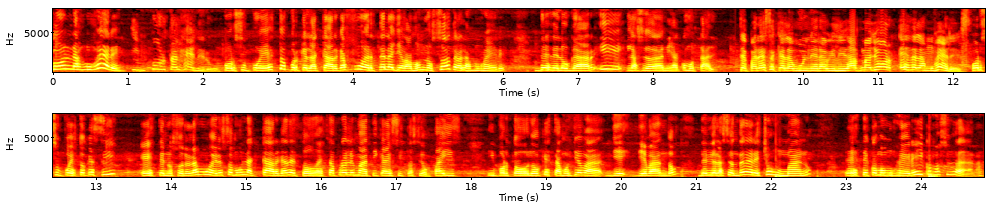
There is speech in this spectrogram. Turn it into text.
con las mujeres. ¿Importa el género? Por supuesto, porque la carga fuerte la llevamos nosotras las mujeres desde el hogar y la ciudadanía como tal. ¿Te parece que la vulnerabilidad mayor es de las mujeres? Por supuesto que sí. Este, nosotros las mujeres somos la carga de toda esta problemática de situación país y por todo lo que estamos llevando de violación de derechos humanos este, como mujeres y como ciudadanas.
